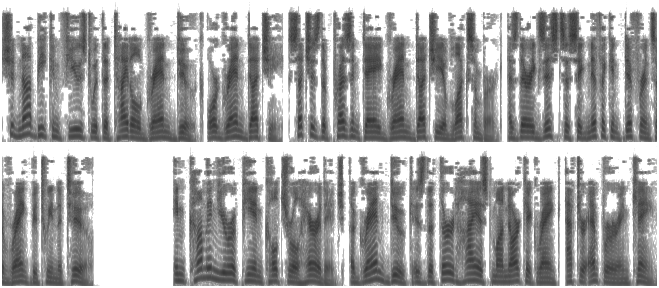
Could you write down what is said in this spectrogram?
should not be confused with the title Grand Duke or Grand Duchy, such as the present-day Grand Duchy of Luxembourg, as there exists a significant difference of rank between the two. In common European cultural heritage, a Grand Duke is the third highest monarchic rank, after emperor and king.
